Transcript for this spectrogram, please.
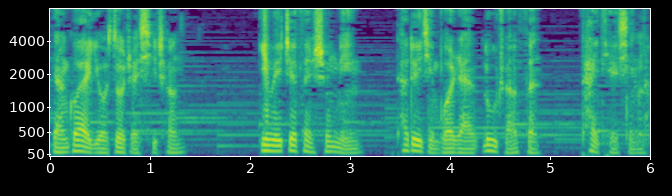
难怪有作者戏称，因为这份声明，他对井柏然路转粉，太贴心了。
